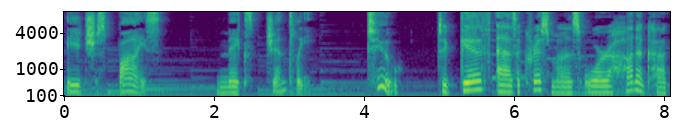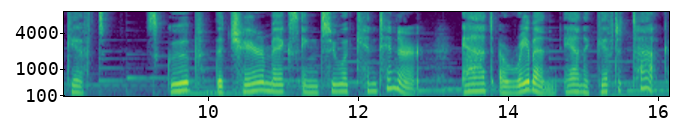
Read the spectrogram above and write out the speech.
each spice. Mix gently. 2 to give as a Christmas or Hanukkah gift. Scoop the cheer mix into a container, add a ribbon and a gift tag.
